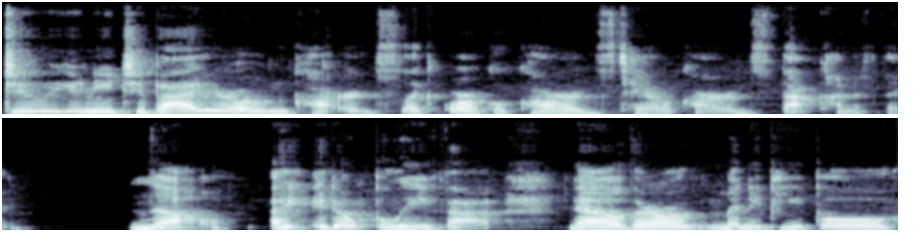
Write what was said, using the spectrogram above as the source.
do you need to buy your own cards, like oracle cards, tarot cards, that kind of thing? No, I, I, don't believe that. Now, there are many people,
